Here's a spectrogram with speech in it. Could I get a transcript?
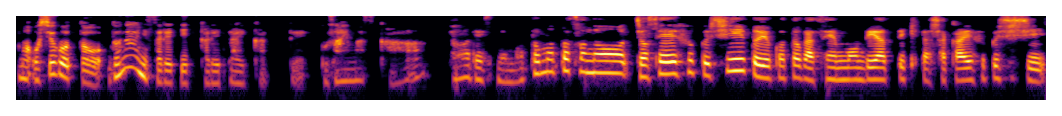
まあ、お仕事、どのようにされていかれたいかってございますか？そうですね。もともとその女性福祉ということが専門でやってきた社会福祉士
